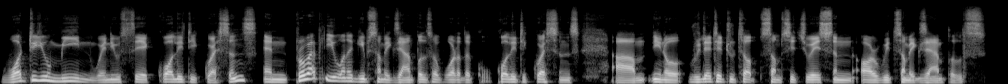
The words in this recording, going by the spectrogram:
what do you mean when you say quality questions? And probably you want to give some examples of what are the quality questions um, you know related to some situation or with some examples.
